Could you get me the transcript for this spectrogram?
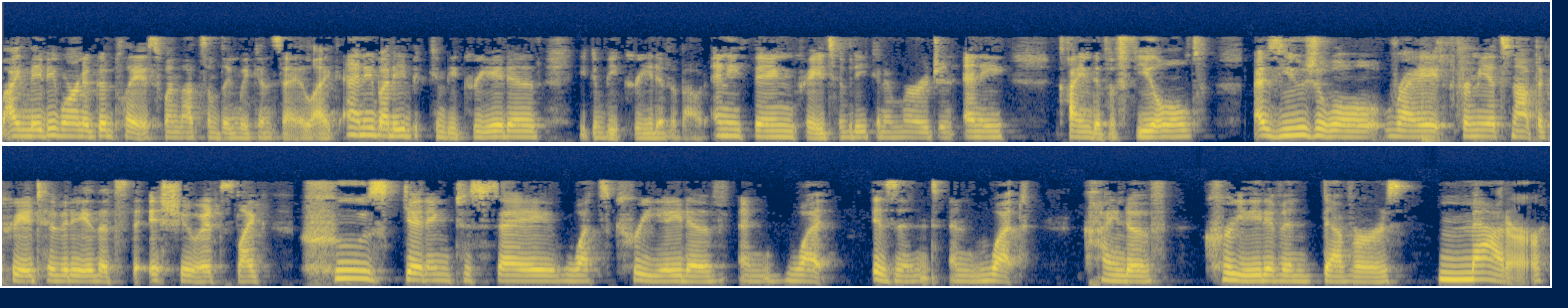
I maybe we're in a good place when that's something we can say. Like anybody can be creative. You can be creative about anything. Creativity can emerge in any kind of a field. As usual, right? For me, it's not the creativity that's the issue. It's like who's getting to say what's creative and what isn't and what kind of creative endeavors matter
